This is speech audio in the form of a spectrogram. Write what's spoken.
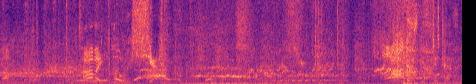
Tommy. Tommy! Holy shit! What just happened?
